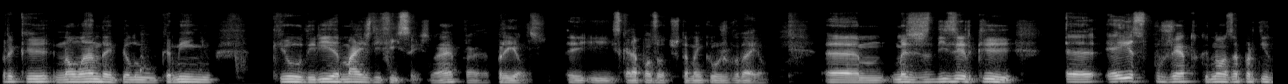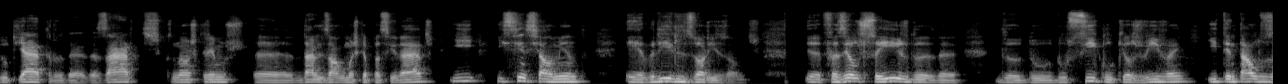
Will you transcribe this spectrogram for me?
para que não andem pelo caminho que eu diria mais difíceis, não é? Para, para eles e, e se calhar para os outros também que os rodeiam. Um, mas dizer que é esse projeto que nós, a partir do teatro, da, das artes, que nós queremos uh, dar-lhes algumas capacidades e, essencialmente, é abrir-lhes horizontes, uh, fazê-los sair de, de, de, do, do, ciclo que eles vivem e tentá-los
